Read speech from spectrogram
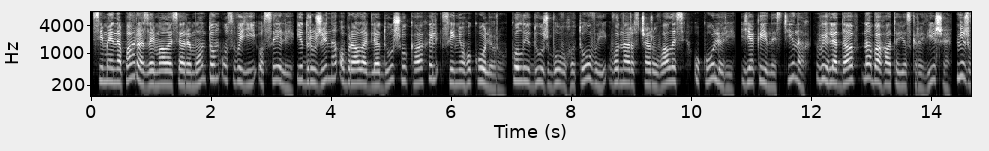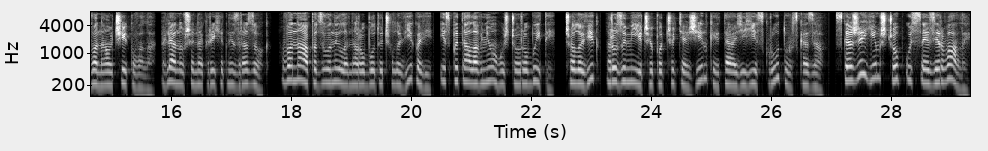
Сімейна пара займалася ремонтом у своїй оселі, і дружина обрала для душу кахель синього кольору. Коли душ був готовий, вона розчарувалась у кольорі, який на стінах виглядав набагато яскравіше, ніж вона очікувала, глянувши на крихітний зразок. Вона подзвонила на роботу чоловікові і спитала в нього, що робити. Чоловік, розуміючи почуття жінки та її скруту, сказав Скажи їм, щоб усе зірвали.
